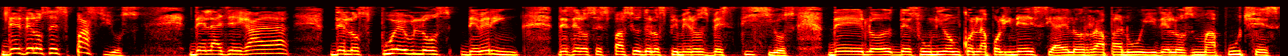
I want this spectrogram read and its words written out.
desde los espacios de la llegada de los pueblos de Berín, desde los espacios de los primeros vestigios de, de su unión con la Polinesia, de los Rapanui, de los mapuches,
